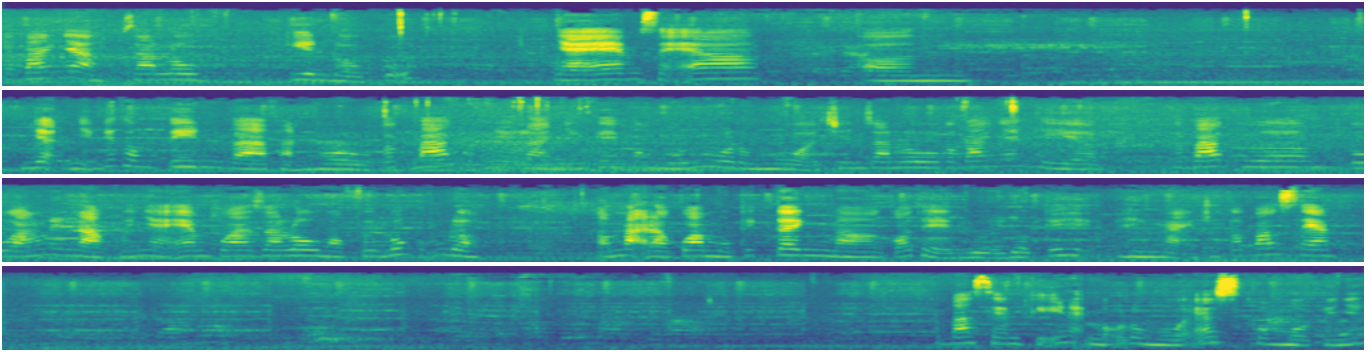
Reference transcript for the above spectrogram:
các bác nhá Zalo kiên đồ cũ. Nhà em sẽ uh, nhận những cái thông tin và phản hồi của các bác cũng như là những cái mong muốn mua đồng hồ ở trên Zalo các bác nhé. Thì ờ, các bác cứ cố gắng liên lạc với nhà em qua Zalo hoặc Facebook cũng được. Tóm lại là qua một cái kênh mà có thể gửi được cái hình ảnh cho các bác xem. Các bác xem kỹ lại mẫu đồng hồ S01 này nhé.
